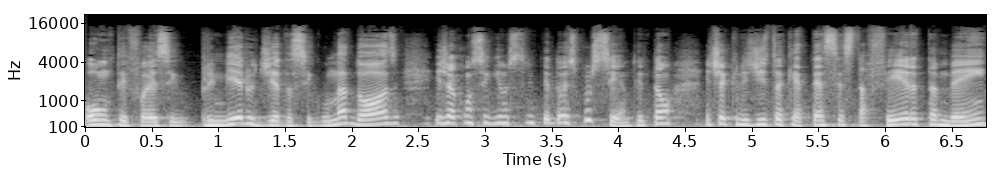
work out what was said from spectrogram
ontem foi esse primeiro dia da segunda dose e já conseguimos 32%. Então, a gente acredita que até sexta-feira também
